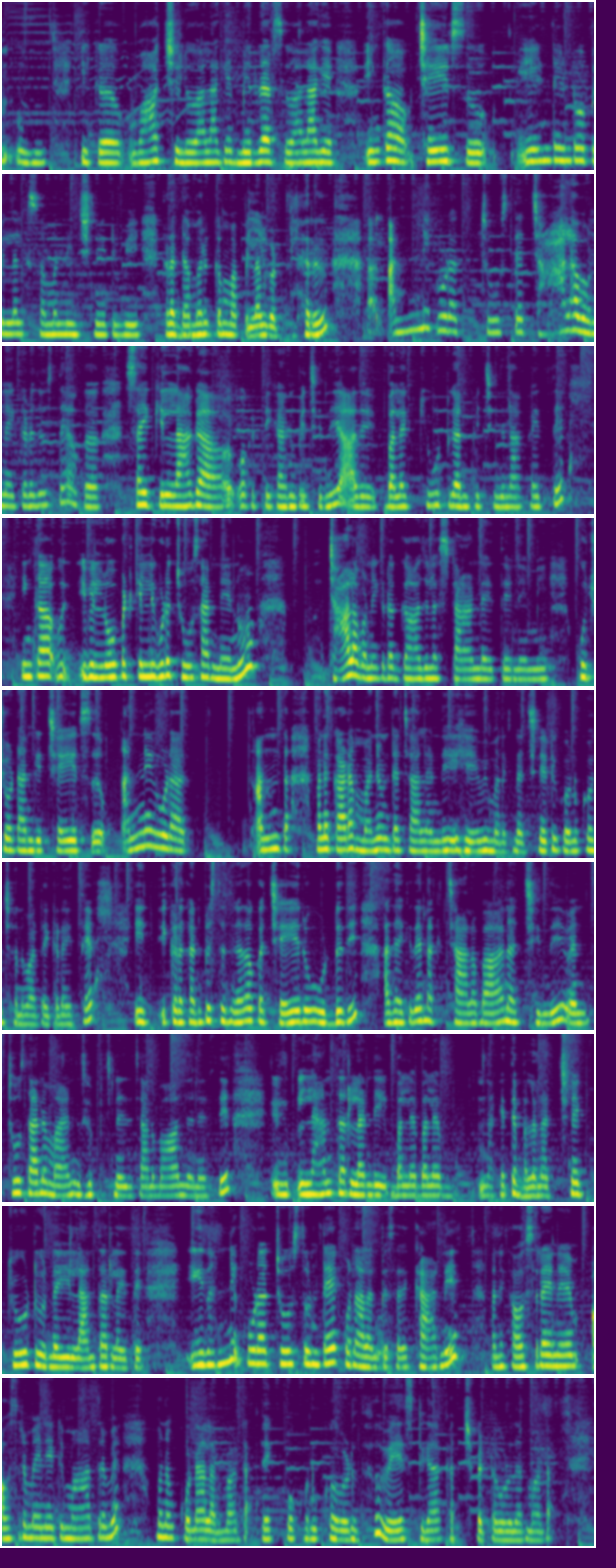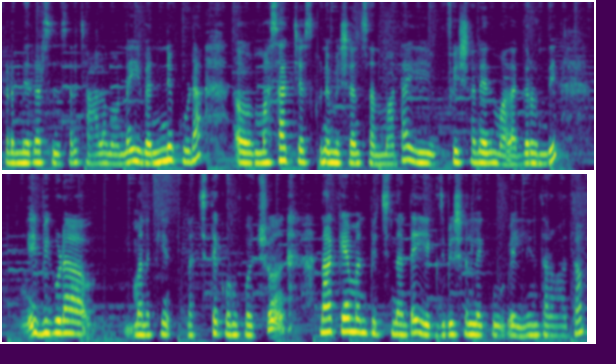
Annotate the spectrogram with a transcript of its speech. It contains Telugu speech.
ఇక వాచ్లు అలాగే మిర్రర్స్ అలాగే ఇంకా చైర్స్ ఏంటేంటో పిల్లలకి సంబంధించినటివి. ఇక్కడ డమరుకం మా పిల్లలు కొడుతున్నారు. అన్నీ కూడా చూస్తే చాలా బాగున్నాయి. ఇక్కడ చూస్తే ఒక సైకిల్ లాగా ఒకటి కనిపించింది. అది భలే క్యూట్గా అనిపించింది నాకైతే. ఇంకా ఇవి లోపలికి వెళ్ళి కూడా చూసాను నేను. చాలా బాగున్నాయి. ఇక్కడ గాజుల స్టాండ్ అయితేనేమి కూర్చోటానికి చైర్స్ అన్నీ కూడా అంత మన కాడ మనీ ఉంటే చాలండి. ఏవి మనకి నచ్చినట్టు కొనుక్కోవచ్చు అనమాట ఇక్కడైతే. ఈ ఇక్కడ కనిపిస్తుంది కదా ఒక చైరు వుడ్ది. అది అయితే నాకు చాలా బాగా నచ్చింది. చూస్తానే మా ఆయనకి చూపించినది చాలా బాగుంది అనేసి ల్యాంతర్లు అండి భలే భలే నాకైతే భలే నచ్చినాయి క్యూట్గా ఉన్నాయి ఈ ల్యాంతర్లు అయితే. ఇవన్నీ కూడా చూస్తుంటే కొనాలనిపిస్తుంది. కానీ మనకి అవసరమైన అవసరమైనవి మాత్రమే మనం కొనాలన్నమాట. ఎక్కువ కొనుక్కోకూడదు వేస్ట్గా ఖర్చు పెట్టకూడదు అనమాట ఇక్కడ మిర్రర్స్ చూసారా? చాలా బాగున్నాయి. ఇవన్నీ కూడా మసాజ్ చేసుకునే మిషన్స్ అనమాట ఈ ఫిష్ అనేది మా దగ్గర ఉంది. ఇవి కూడా మనకి నచ్చితే కొనుక్కోవచ్చు. నాకేమనిపించింది అంటే ఈ ఎగ్జిబిషన్లకు వెళ్ళిన తర్వాత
